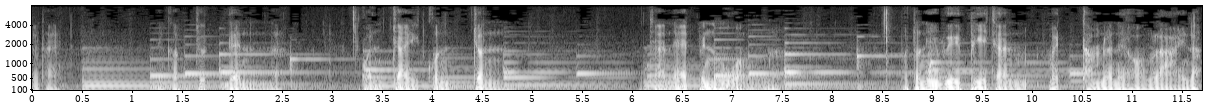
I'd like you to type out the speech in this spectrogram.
ก็ได้นะครับจุดเด่นนะขวัญใจคนจน อาจารย์แอดเป็นห่วงนะเพราะตอนนี้ VIP อาจารย์ไม่ทำแล้วในห้องไลน์นะ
